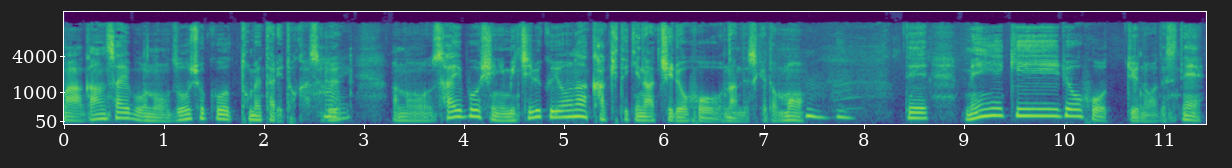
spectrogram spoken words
まあ、がん細胞の増殖を止めたりとかする、はい。あの、細胞死に導くような画期的な治療法なんですけども、で、免疫療法っていうのはですね、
